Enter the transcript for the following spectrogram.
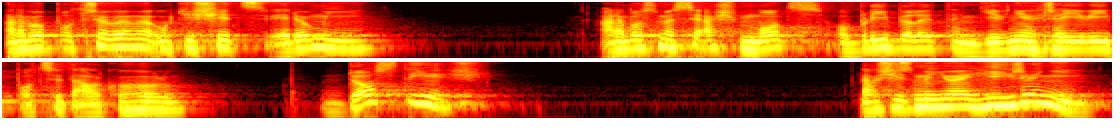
A nebo potřebujeme utišit svědomí, a nebo jsme si až moc oblíbili ten divně hřejivý pocit alkoholu. Dost již. Další zmiňuje hýření.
